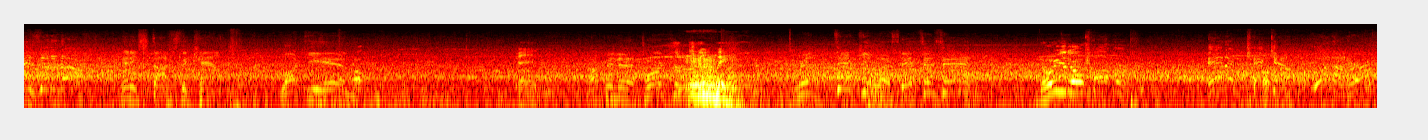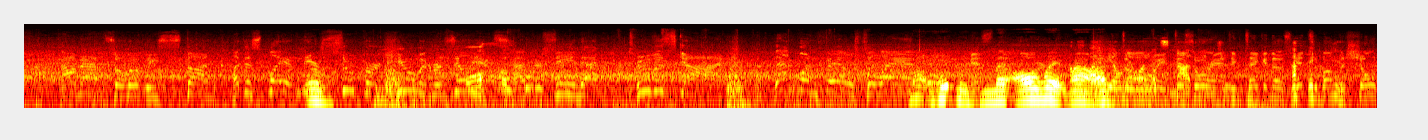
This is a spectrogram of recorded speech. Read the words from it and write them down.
Is it enough? And he stops the count. Lucky him. Man. Up into the torture Kill room. me. Ridiculous. This is it. no, you don't. Cover. And a kick out. What on earth? I'm absolutely stunned. A display of near superhuman resilience. Oh. After seeing that to the sky. That one fails to land. That hit me from that all the way. Wow. I'm the only one that's not injured. taking those hits above the shoulder.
